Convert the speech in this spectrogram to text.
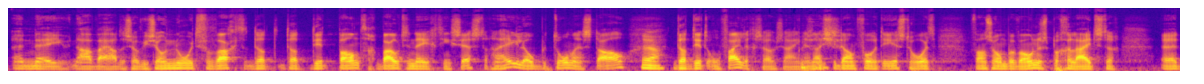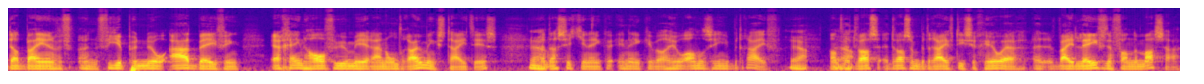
Eh, nee, nou, wij hadden sowieso nooit verwacht dat, dat dit pand, gebouwd in 1960, een hele hoop beton en staal, Ja, dat dit onveilig zou zijn. En als je dan voor het eerst hoort van zo'n bewonersbegeleidster eh, dat bij een, een 4.0 aardbeving er geen half uur meer aan ontruimingstijd is, ja, dan zit je in één, keer, in één keer wel heel anders in je bedrijf. ja. Want ja. het, was, het was een bedrijf die zich heel erg... eh, wij leefden van de massa.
